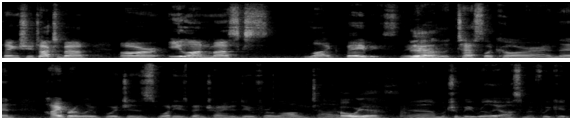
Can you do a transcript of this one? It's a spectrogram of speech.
things she talks about are Elon Musk's like babies. You Yeah. know, the Tesla car, and then Hyperloop, which is what he's been trying to do for a long time. Oh yeah, um, which would be really awesome if we could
